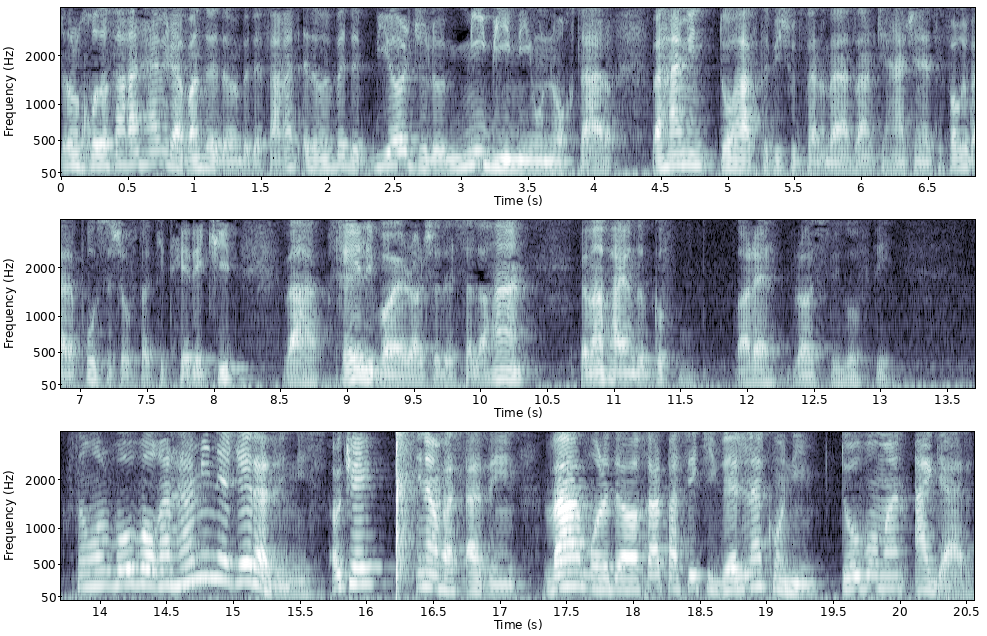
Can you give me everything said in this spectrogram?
تو رو خدا فقط همین روند رو ادامه بده فقط ادامه بده. بیار جلو می‌بینی اون نقطه رو. و همین دو هفته پیش بود به نظرم که همچین اتفاقی برای پستش افتاد که ترکید و خیلی viral شد اصطلاحا. به من پیام داد گفت آره راست می‌گفتی. گفتم واقعا همینه غیر از این نیست. okay اینم پس از این. و مورد آخر پس یکی ول نکنیم. دوما اگر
